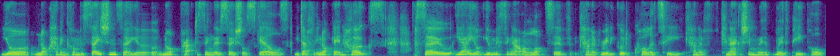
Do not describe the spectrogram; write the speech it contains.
you're not having conversations, so you're not practicing those social skills. You're definitely not getting hugs. So yeah, you're you're missing out on lots of kind of really good quality kind of connection with with people people.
